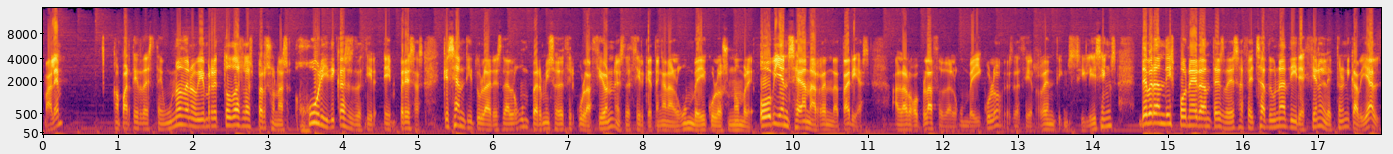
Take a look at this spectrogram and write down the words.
¿vale? A partir de este 1 de noviembre, todas las personas jurídicas, es decir, empresas que sean titulares de algún permiso de circulación, es decir, que tengan algún vehículo a su nombre, o bien sean arrendatarias a largo plazo de algún vehículo, es decir, rentings y leasings, deberán disponer antes de esa fecha de una dirección electrónica vial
